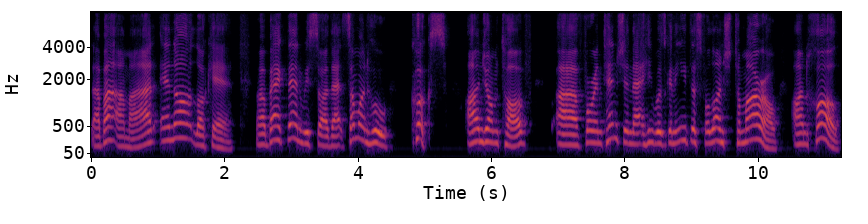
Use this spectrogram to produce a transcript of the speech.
Rabba Amar Eno Loke. Well, back then we saw that someone who cooks on Yom Tov uh, for intention that he was going to eat this for lunch tomorrow on Chol,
